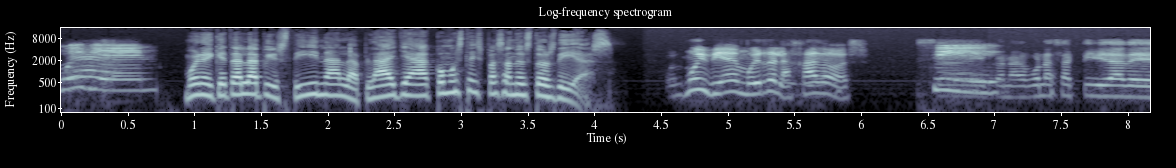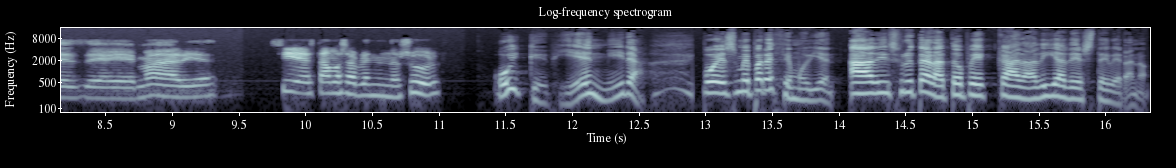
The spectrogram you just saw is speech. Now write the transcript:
Muy bien. Bueno, ¿y qué tal la piscina, la playa? ¿Cómo estáis pasando estos días? Pues muy bien, muy relajados. Sí. Con algunas actividades de mar. y- Sí, estamos aprendiendo surf. ¡Uy, qué bien! Mira. Pues me parece muy bien. A disfrutar a tope cada día de este verano.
